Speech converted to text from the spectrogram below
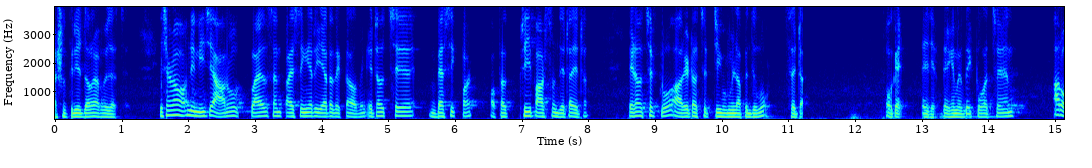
একশো তিরিশ ডলার হয়ে যাচ্ছে। এছাড়াও আপনি নিচে আরও প্রাইস অ্যান্ড প্রাইসিংয়ের ইয়েটা দেখতে পাবেন। এটা হচ্ছে বেসিক পার্ট অর্থাৎ থ্রি পার্সেন্ট যেটা এটা এটা হচ্ছে প্রো আর এটা হচ্ছে টিম বিল্ড আপের জন্য সেটা। ওকে এই যে এখানে দেখতে পাচ্ছেন। আরও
